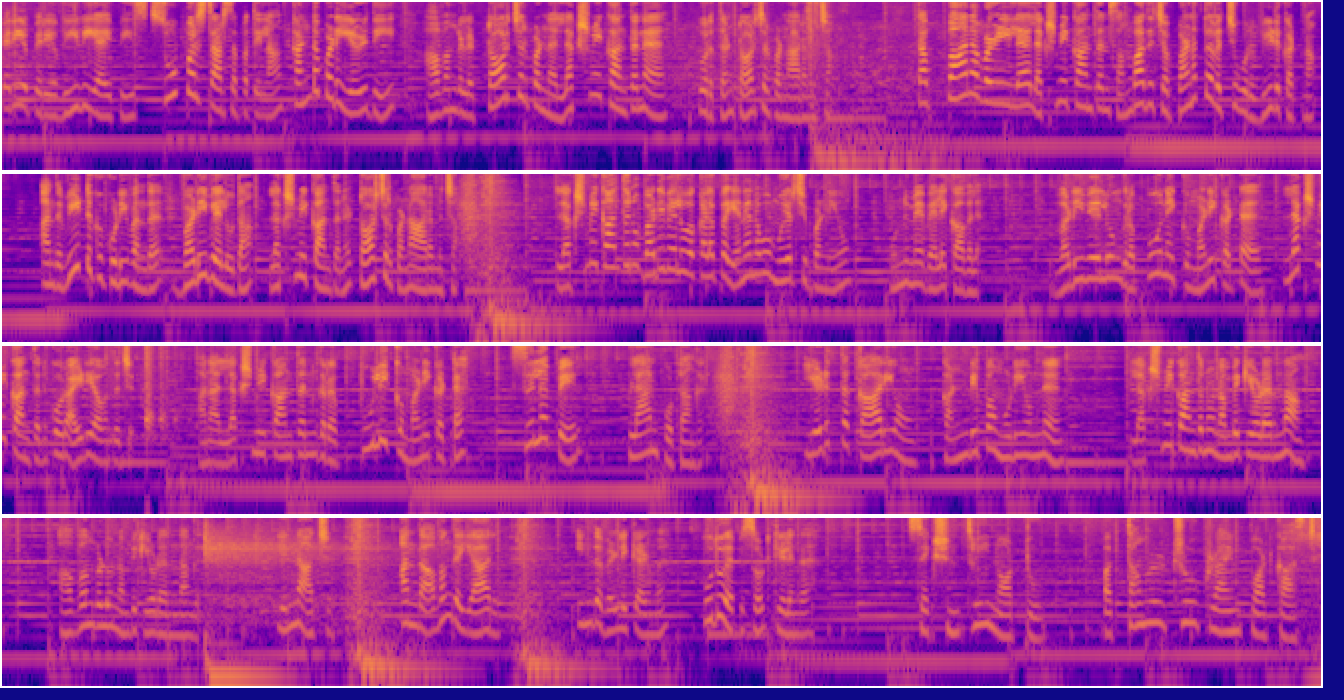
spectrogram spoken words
பெரிய பெரிய VVIPs super stars பத்திலாம் கண்டபடி எழுதி அவங்கள டார்ச்சர் பண்ண லக்ஷ்மிகாந்தனை ஒருத்தன் டார்ச்சர் பண்ண ஆரம்பிச்சான். தப்பான வழியில லக்ஷ்மிகாந்தன் சம்பாதிச்ச பணத்தை வச்சு ஒரு வீடு கட்டினான். அந்த வீட்டுக்கு குடி வந்த வடிவேலு தான் லக்ஷ்மிகாந்தனை டார்ச்சர் பண்ண ஆரம்பிச்சான். லக்ஷ்மிகாந்தனும் வடிவேலுவை கலப்ப என்னென்னவோ முயற்சி பண்ணியும் ஒண்ணுமே வேலைக்காவல. வடிவேலுங்கிற பூனைக்கு மணி கட்ட லக்ஷ்மிகாந்தனுக்கு ஒரு ஐடியா வந்துச்சு. ஆனா லக்ஷ்மிகாந்தன்கிற புலிக்கு மணி கட்ட சில பேர் பிளான் போட்டாங்க. எடுத்த காரியம் கண்டிப்பா முடியும்னு லக்ஷ்மிகாந்தனும் நம்பிக்கையோட இருந்தான் அவங்களும் நம்பிக்கையோட இருந்தாங்க. என்ன ஆச்சு? அந்த அவங்க யாரு? இந்த வெள்ளிக்கிழமை புது எபிசோட் கேளுங்க. Section three naught two a Tamil true crime podcast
